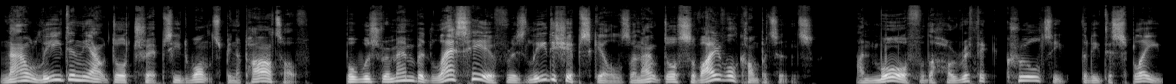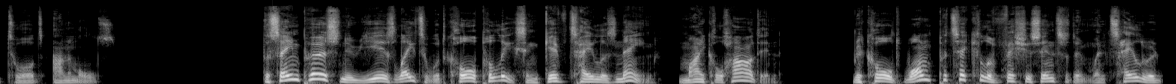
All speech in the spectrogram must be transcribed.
now leading the outdoor trips he'd once been a part of, but was remembered less here for his leadership skills and outdoor survival competence and more for the horrific cruelty that he displayed towards animals. The same person who years later would call police and give Taylor's name, Michael Hardin, recalled one particular vicious incident when Taylor had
